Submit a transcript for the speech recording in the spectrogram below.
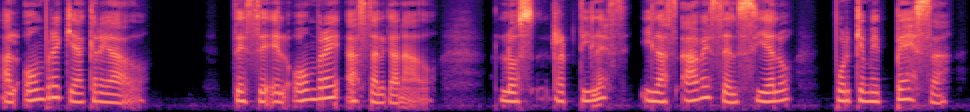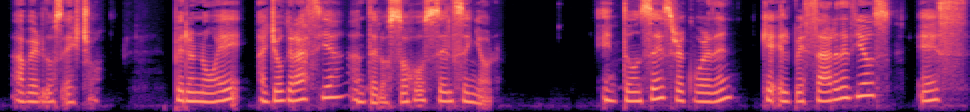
al hombre que ha creado, desde el hombre hasta el ganado, los reptiles y las aves del cielo, porque me pesa haberlos hecho. Pero Noé halló gracia ante los ojos del Señor. Entonces recuerden que el pesar de Dios es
